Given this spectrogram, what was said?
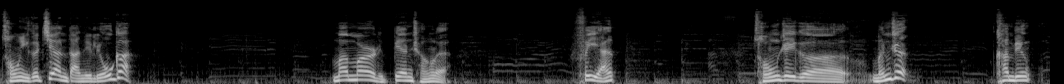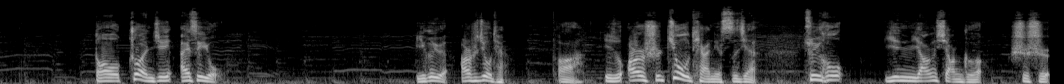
从一个简单的流感，慢慢的变成了肺炎，从这个门诊看病到转进 ICU，一个月二十九天，啊，也就二十九天的时间，最后阴阳相隔逝世。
